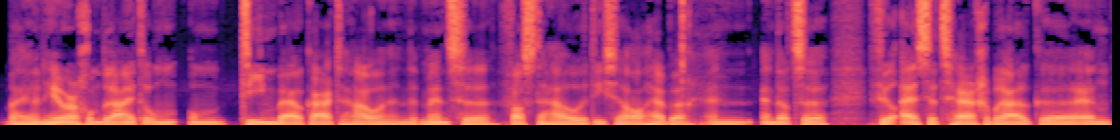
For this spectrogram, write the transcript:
bij hun heel erg om draait om, om team bij elkaar te houden. En de mensen vast te houden die ze al hebben. En, en dat ze veel assets hergebruiken. En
